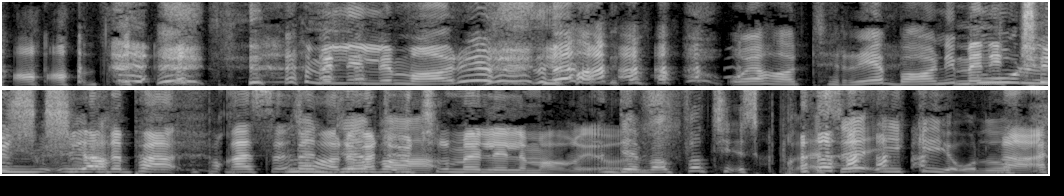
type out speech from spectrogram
utro. Med lille Marius. Og jeg har tre barn i Men i Polen. tysk Ja. sladdepresse så har det vært var- utro med lille Marius. Det var for tysk presse, ikke jodel. Nei.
